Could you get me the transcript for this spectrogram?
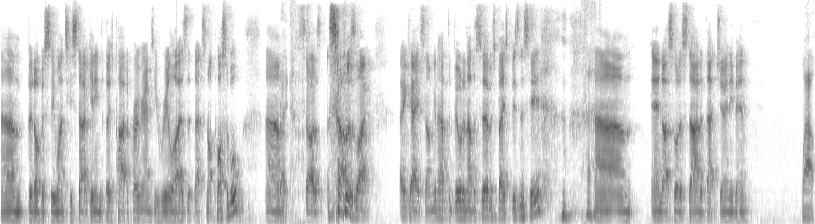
Um, but obviously, once you start getting into those partner programs, you realize that that's not possible. Um, right. So I was, so I was like, okay, so I'm going to have to build another service-based business here. um, and I sort of started that journey then. Wow.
